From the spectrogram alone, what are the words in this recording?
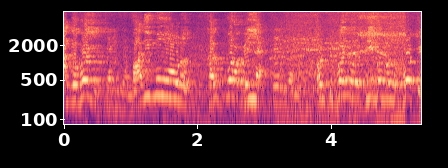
அங்க போய். பதிமூணு கற்பூர சாமி கொண்டு போய் ஒரு தீபம் ஒண்ணு போட்டு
